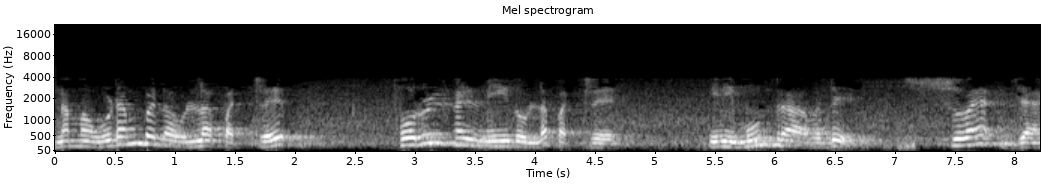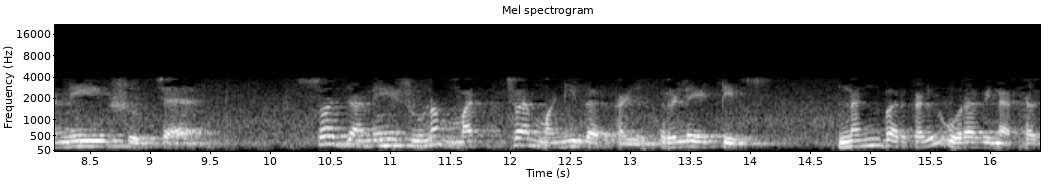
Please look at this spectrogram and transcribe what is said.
நம்ம உடம்புல உள்ள பற்று பொருள்கள் மீது உள்ள பற்று. இனி மூன்றாவது ஸ்வஜனேஷுச்ச ஸ்வஜனேஷுன மற்ற மனிதர்கள் ரிலேட்டிவ்ஸ் நண்பர்கள் உறவினர்கள்.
